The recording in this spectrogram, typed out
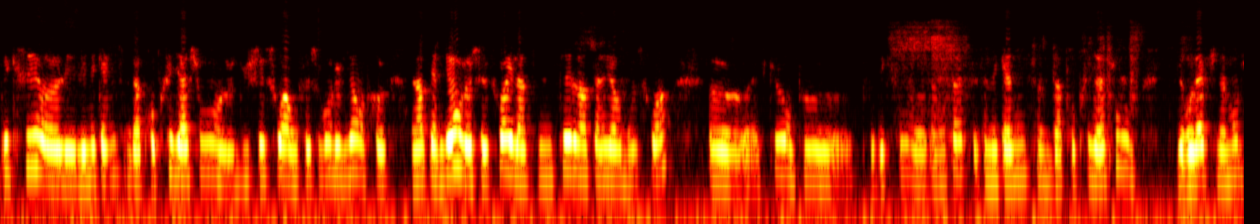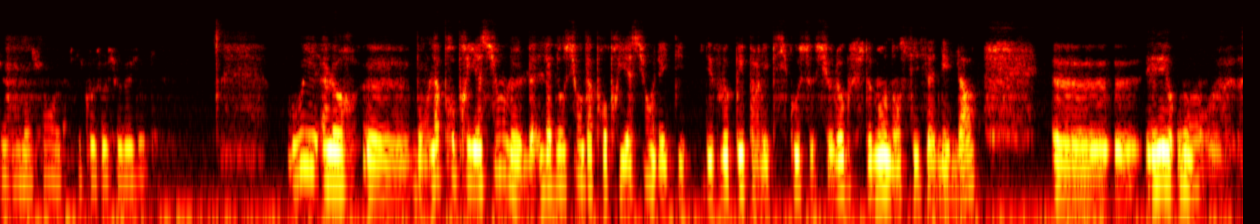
décrire les, les, mécanismes d'appropriation du chez-soi On fait souvent le lien entre l'intérieur, le chez-soi et l'intimité, l'intérieur de soi. Euh, est-ce qu'on peut, décrire euh, davantage ces mécanismes d'appropriation qui relèvent finalement d'une dimension euh, psychosociologique? Oui, alors, bon, l'appropriation, la, notion d'appropriation, elle a été développée par les psychosociologues justement dans ces années-là. et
